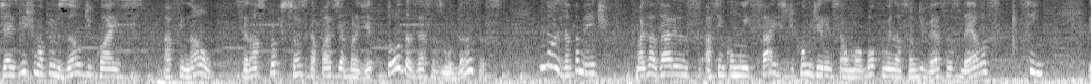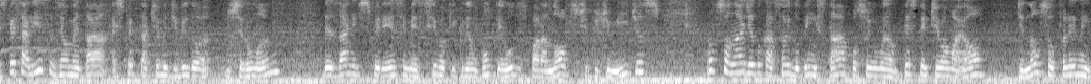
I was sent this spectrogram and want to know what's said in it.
Já existe uma previsão de quais, afinal, serão as profissões capazes de abranger todas essas mudanças? Não exatamente, mas as áreas, assim como insights de como gerenciar uma boa combinação diversas delas, sim. Especialistas em aumentar a expectativa de vida do ser humano, design de experiência imersiva que criam conteúdos para novos tipos de mídias. Profissionais de educação e do bem-estar possuem uma perspectiva maior de não sofrerem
